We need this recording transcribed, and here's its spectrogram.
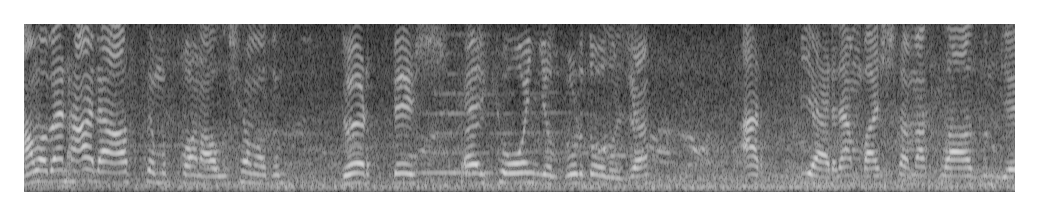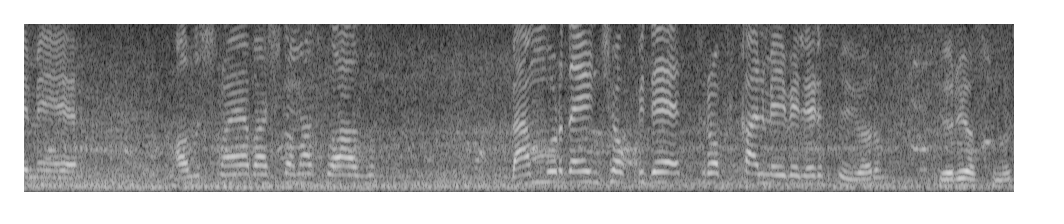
Ama ben hala Asya mutfağına alışamadım. 4, 5, belki 10 yıl burada olacağım. Artık bir yerden başlamak lazım yemeğe. Alışmaya başlamak lazım. Ben burada en çok bir de tropikal meyveleri seviyorum. Görüyorsunuz.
